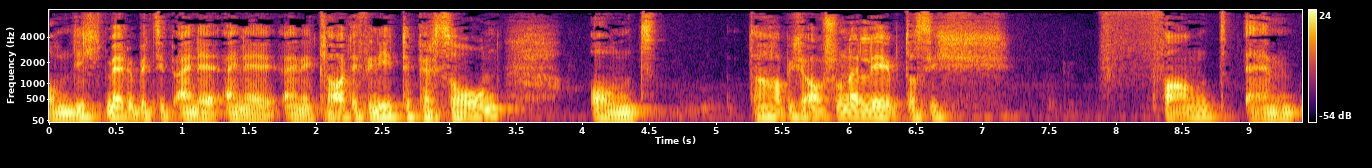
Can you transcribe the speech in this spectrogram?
und nicht mehr im Prinzip eine, eine, eine klar definierte Person. Und da habe ich auch schon erlebt, dass ich fand, ähm,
